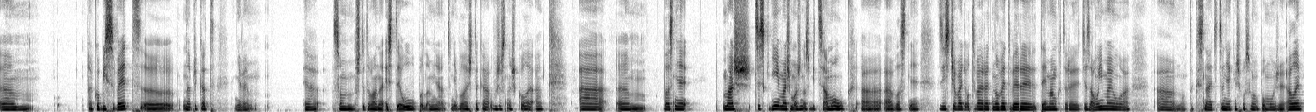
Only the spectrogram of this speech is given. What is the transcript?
um, akoby svet, uh, napríklad, neviem, ja som študovala na STU, podľa mňa to nebola až taká úžasná škola a, a um, vlastne máš, cez knihy máš možnosť byť samouk a, a vlastne zisťovať, otvárať nové dvere témam, ktoré ťa zaujímajú a, a no, tak snáď to nejakým spôsobom pomôže. Ale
